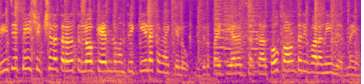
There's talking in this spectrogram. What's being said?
బీజేపీ శిక్షణ తరగతుల్లో కేంద్ర మంత్రి కీలక వ్యాఖ్యలు. నిధులపై టీఆర్ఎస్ సర్కార్కు కౌంటర్ ఇవ్వాలని నిర్ణయం.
